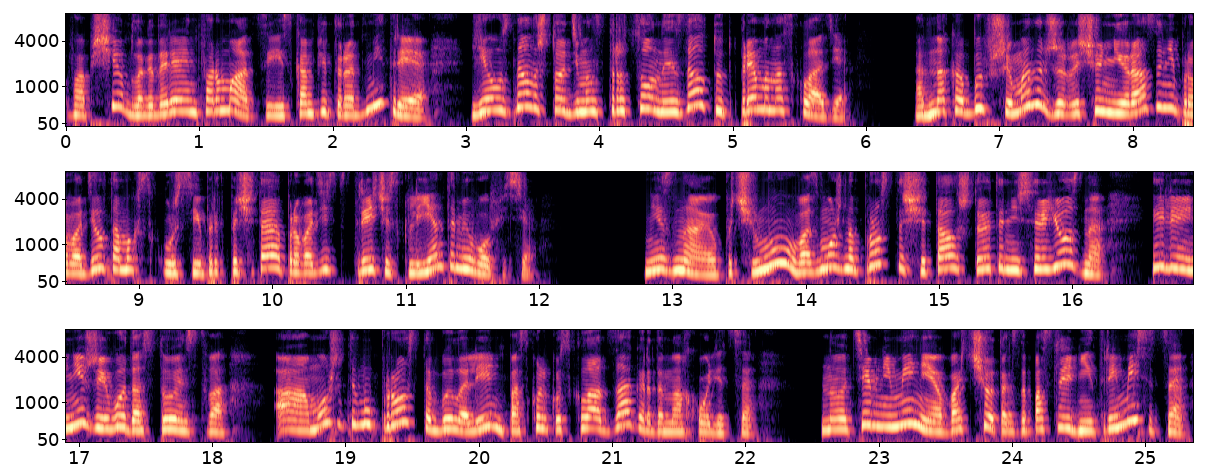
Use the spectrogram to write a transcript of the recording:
Вообще, благодаря информации из компьютера Дмитрия, я узнала, что демонстрационный зал тут прямо на складе. Однако бывший менеджер еще ни разу не проводил там экскурсии, предпочитая проводить встречи с клиентами в офисе. Не знаю почему, возможно, просто считал, что это несерьезно или ниже его достоинства, а может ему просто было лень, поскольку склад за городом находится – но, тем не менее, в отчетах за последние три месяца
